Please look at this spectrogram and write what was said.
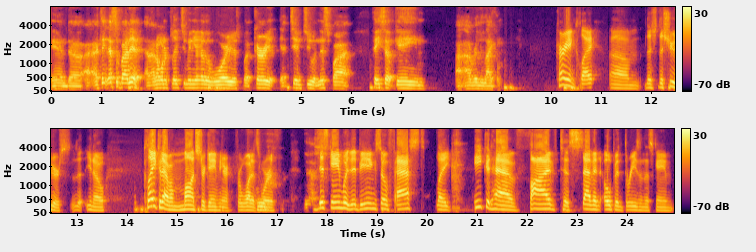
and uh, I, I think that's about it. And I don't want to play too many other Warriors, but Curry at, at 10-2 in this spot, pace up game. I, I really like him. Curry and Klay, um, the the shooters. The, you know, Klay could have a monster game here for what it's Ooh. worth. This game with it being so fast, like he could have five to seven open threes in this game,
